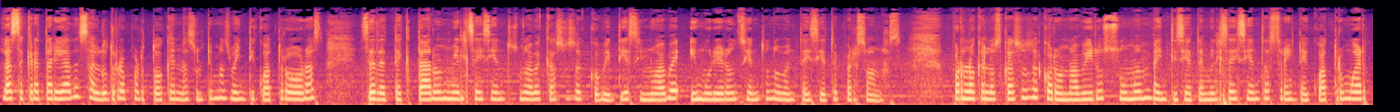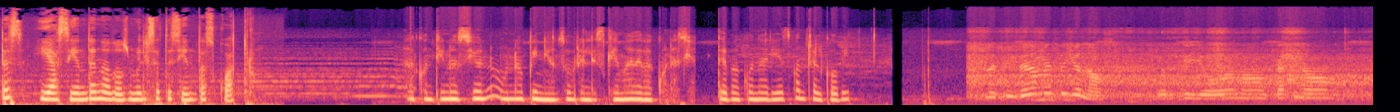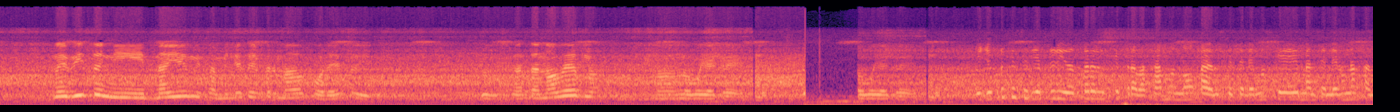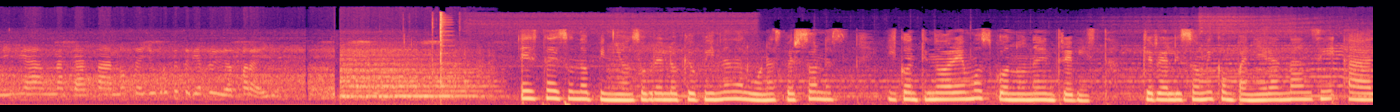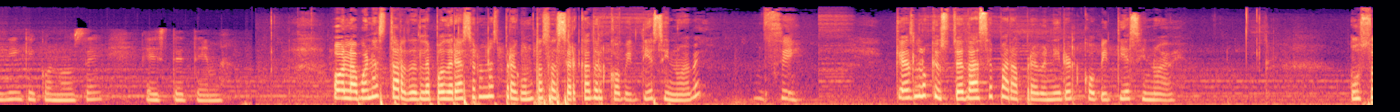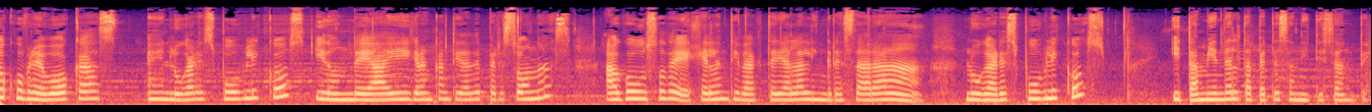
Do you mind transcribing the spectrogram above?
La Secretaría de Salud reportó que en las últimas 24 horas se detectaron 1.609 casos de COVID-19 y murieron 197 personas, por lo que los casos de coronavirus suman 27.634 muertes y ascienden a 2.704. A continuación, una opinión sobre el esquema de vacunación. ¿Te vacunarías contra el COVID? Pues, sinceramente yo no, porque yo no, casi no no he visto ni nadie de mi familia se ha enfermado por eso y pues hasta no verlo, no lo voy a creer. No voy a creer. Pues yo creo que sería prioridad para los que trabajamos, ¿no? Para los que tenemos que mantener una familia, una casa, no sé, yo creo que sería prioridad para ellos. Esta es una opinión sobre lo que opinan algunas personas y continuaremos con una entrevista que realizó mi compañera Nancy a alguien que conoce este tema. Hola, buenas tardes. ¿Le podría hacer unas preguntas acerca del COVID-19? Sí. ¿Qué es lo que usted hace para prevenir el COVID-19? Uso cubrebocas en lugares públicos y donde hay gran cantidad de personas. Hago uso de gel antibacterial al ingresar a lugares públicos y también del tapete sanitizante.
